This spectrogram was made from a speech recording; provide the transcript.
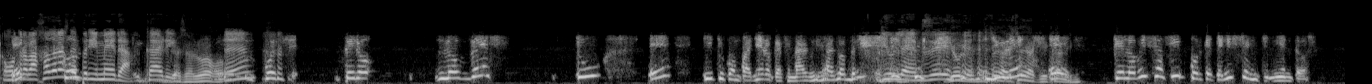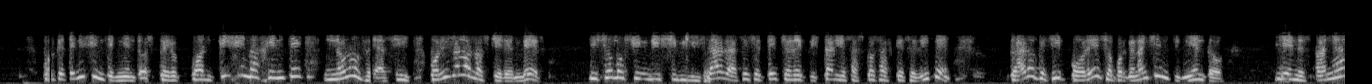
Como ¿Eh? trabajadoras de primera, Cari. Desde luego. ¿Eh? Pues, pero lo ves tú ¿eh? y tu compañero, que se me ha olvidado el nombre. Julen, eh, que lo ves así porque tenéis sentimientos porque tenéis sentimientos, pero cuantísima gente no los ve así, por eso no nos quieren ver. Y somos invisibilizadas, ese techo de cristal y esas cosas que se dicen. Claro que sí, por eso, porque no hay sentimiento. Y en España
